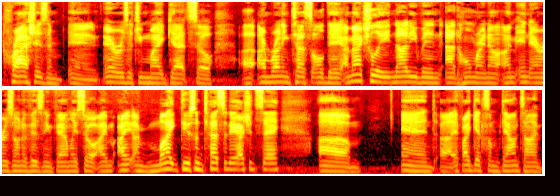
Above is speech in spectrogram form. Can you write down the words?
crashes and, and, errors that you might get. So uh, I'm running tests all day. I'm actually not even at home right now. I'm in Arizona visiting family, so I'm, I, I might do some tests today, I should say. Um, and uh, if I get some downtime,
